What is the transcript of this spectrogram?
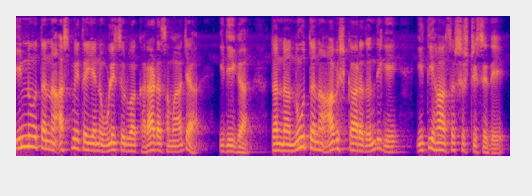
ಇನ್ನೂ ತನ್ನ ಅಸ್ಮಿತೆಯನ್ನು ಉಳಿಸಿರುವ ಕರಾಡ ಸಮಾಜ ಇದೀಗ ತನ್ನ ನೂತನ ಆವಿಷ್ಕಾರದೊಂದಿಗೆ ಇತಿಹಾಸ ಸೃಷ್ಟಿಸಿದೆ.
